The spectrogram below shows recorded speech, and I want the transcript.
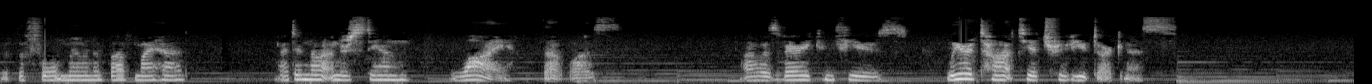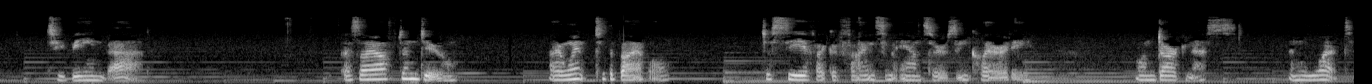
with the full moon above my head. I did not understand why that was. I was very confused. We are taught to attribute darkness to being bad. As I often do, I went to the Bible to see if I could find some answers and clarity on darkness and what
